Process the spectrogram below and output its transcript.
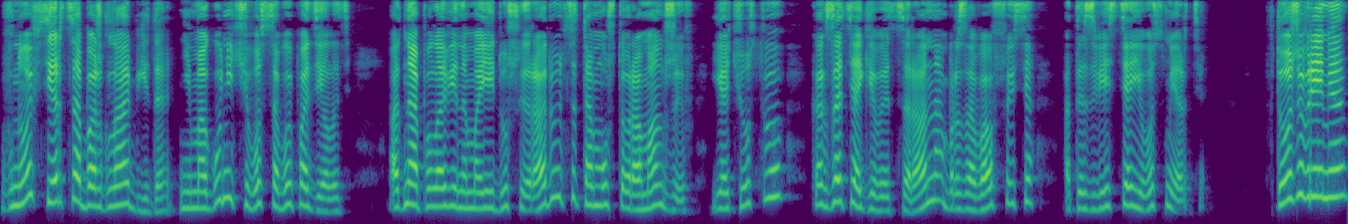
Вновь сердце обожгла обида. Не могу ничего с собой поделать. Одна половина моей души радуется тому, что Роман жив. Я чувствую, как затягивается рана, образовавшаяся от известия о его смерти. В то же время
